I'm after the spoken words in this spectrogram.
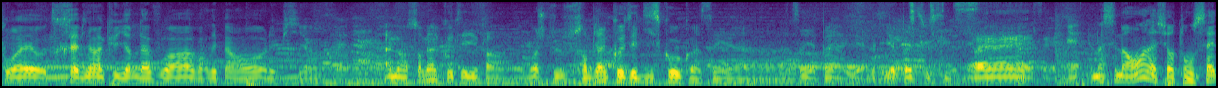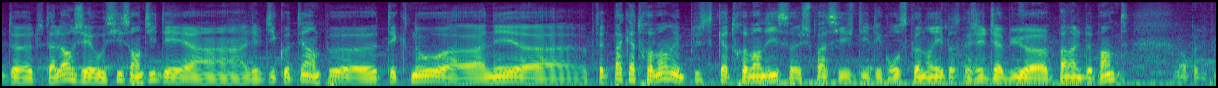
pourraient euh, très bien accueillir de la voix, avoir des paroles, et puis. euh, Ah, mais on sent bien le côté. Enfin, euh, moi, je, je sens bien le côté disco, quoi. C'est. euh, ça, y a pas, y a, y a pas de souci. Ouais, ouais, c'est- Et, moi, c'est marrant, là, sur ton set euh, tout à l'heure, j'ai aussi senti des, euh, les petits côtés un peu euh, techno, euh, années, euh, peut-être pas 80, mais plus 90. Je sais pas si je dis des grosses conneries parce que j'ai déjà bu euh, pas mal de pintes. Non, pas du tout.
